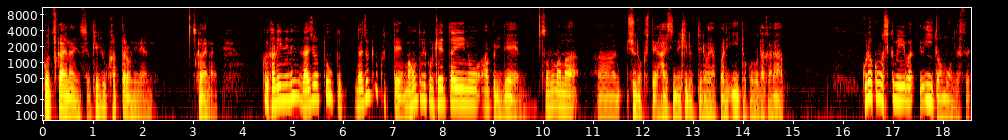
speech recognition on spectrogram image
これ使えないんですよ。結局買ったのにね、使えない。これ仮にねラジオトークラジオトークって、まあ、本当にこの携帯のアプリでそのままあ収録して配信できるっていうのはやっぱりいいところだからこれはこの仕組みはいいとは思うんです。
